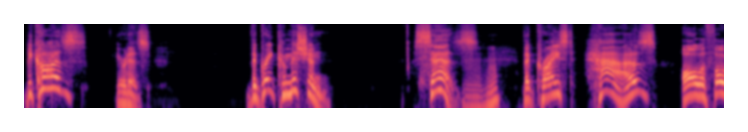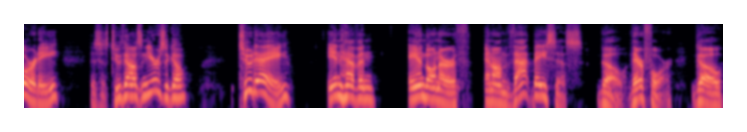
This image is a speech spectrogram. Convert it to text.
because here it is. The Great Commission says Mhm. that Christ has all authority. This is 2,000 years ago, today in heaven and on earth. And on that basis, go. Therefore, go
